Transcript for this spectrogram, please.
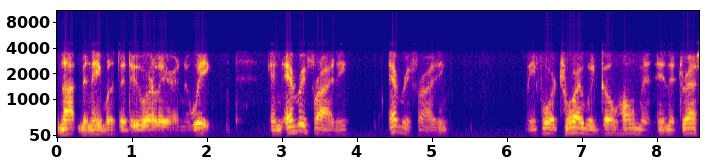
not been able to do earlier in the week. And every Friday, every Friday, before Troy would go home and, and address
